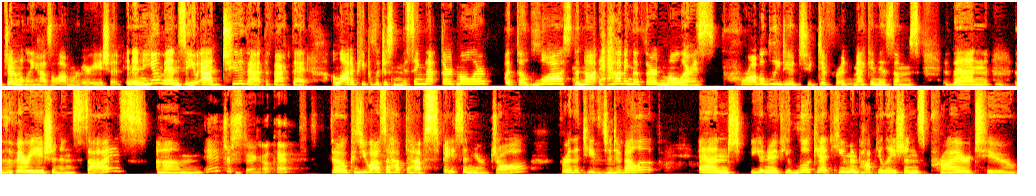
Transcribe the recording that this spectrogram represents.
generally has a lot more variation. And in humans, you add to that the fact that a lot of people are just missing that third molar, but the loss, the not having the third molar is probably due to different mechanisms than hmm. the variation in size. Um, Interesting. Okay. So, because you also have to have space in your jaw for the teeth mm-hmm. to develop. And, you know, if you look at human populations prior to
